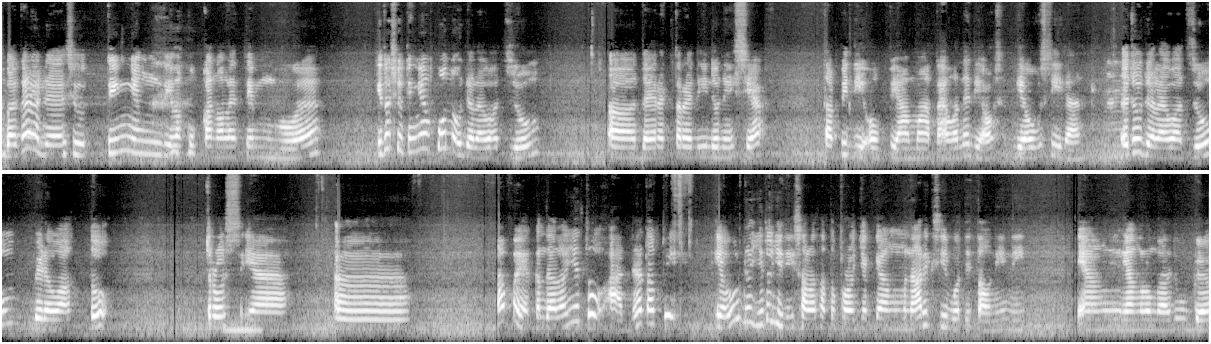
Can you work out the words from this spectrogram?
bahkan sebenarnya. ada syuting yang dilakukan oleh tim gue itu syutingnya pun udah lewat zoom eh direkturnya di Indonesia tapi di OP sama talentnya di Aus- di Aussie kan. Hmm. itu udah lewat zoom beda waktu. Terus ya eh apa ya kendalanya tuh ada tapi ya udah itu jadi salah satu project yang menarik sih buat di tahun ini. Yang yang lo nggak duga.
